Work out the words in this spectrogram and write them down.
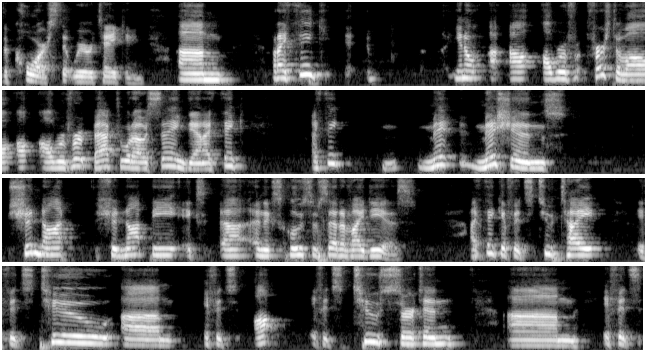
the course that we were taking. Um, but I think, you know, I'll, I'll rever- first of all I'll, I'll, revert back to what I was saying, Dan. I think I think mi- missions should not should not be ex- uh, an exclusive set of ideas. I think if it's too tight, if it's too, um, if it's uh, if it's too certain, um, if it's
